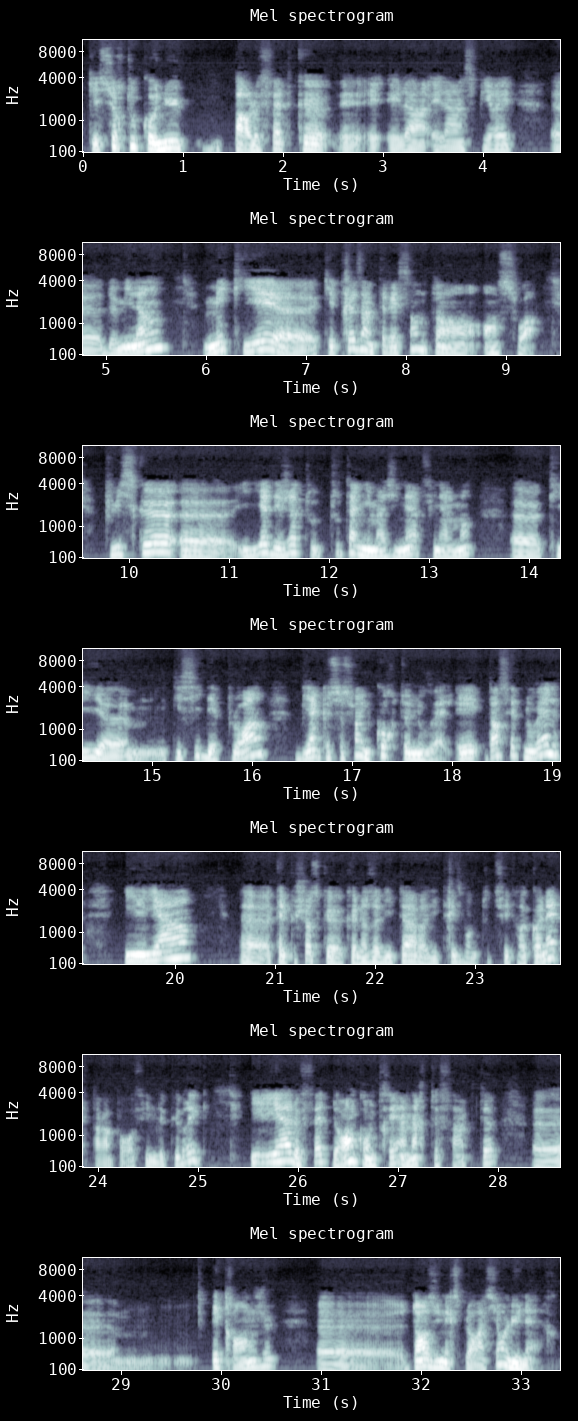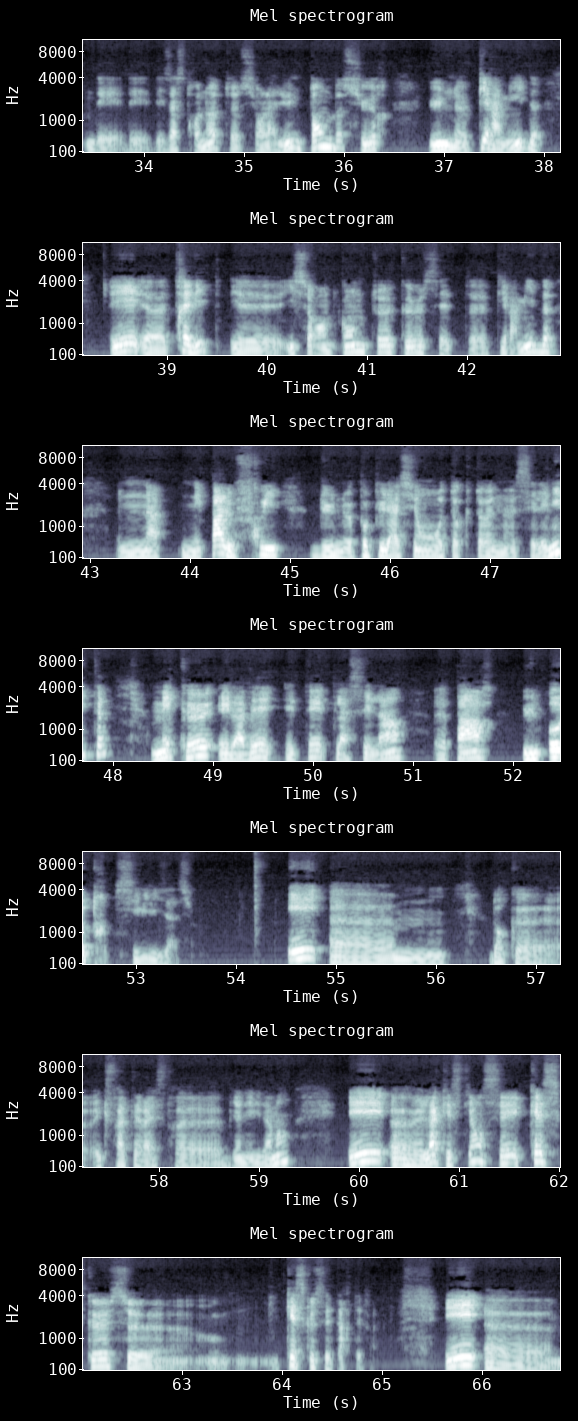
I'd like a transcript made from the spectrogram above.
qui est surtout connue par le fait qu'elle a, elle a inspiré 2001, mais qui est, qui est très intéressante en soi, puisque euh, il y a déjà tout, un imaginaire finalement euh, qui, euh, qui s'y déploie, bien que ce soit une courte nouvelle. Et dans cette nouvelle, il y a quelque chose que, nos auditeurs, auditrices vont tout de suite reconnaître par rapport au film de Kubrick, il y a le fait de rencontrer un artefact étrange dans une exploration lunaire. Des, astronautes sur la Lune tombent sur une pyramide et euh, très vite euh, ils se rendent compte que cette pyramide n'est pas le fruit d'une population autochtone sélénite, mais qu'elle avait été placée là euh, par une autre civilisation. Et euh, donc extraterrestre, bien évidemment. Et euh, la question, c'est qu'est-ce que ce, qu'est-ce que cet artefact? Et euh,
